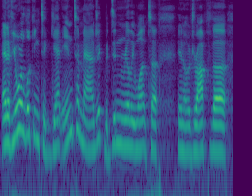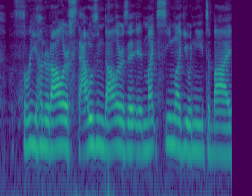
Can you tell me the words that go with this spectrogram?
And if you're looking to get into Magic but didn't really want to, you know, drop the $300 $1000 it, it might seem like you would need to buy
